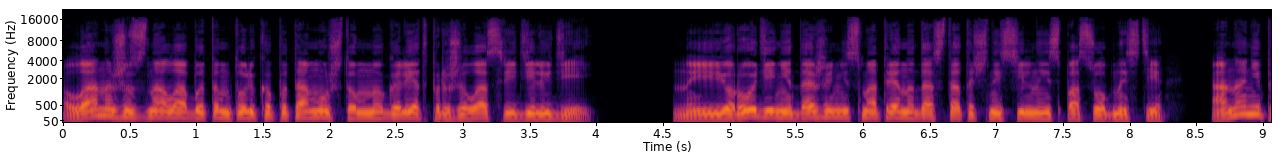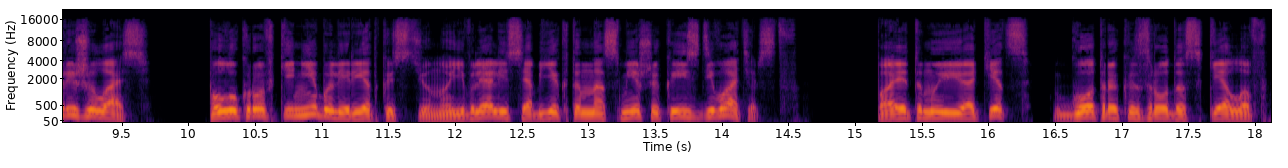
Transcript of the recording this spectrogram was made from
Лана же знала об этом только потому, что много лет прожила среди людей. На ее родине, даже несмотря на достаточно сильные способности, она не прижилась, Полукровки не были редкостью, но являлись объектом насмешек и издевательств. Поэтому ее отец, Готрек из рода Скеллов,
